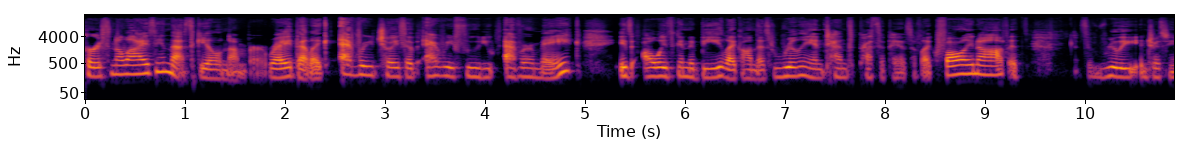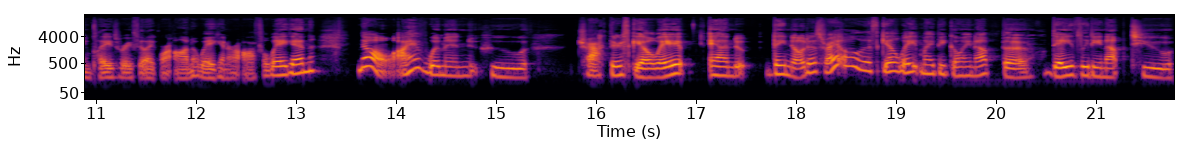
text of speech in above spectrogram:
personalizing that scale number, right? That like every choice of every food you ever make is always going to be like on this really intense precipice of like falling off. It's it's a really interesting place where you feel like we're on a wagon or off a wagon. No, I have women who track their scale weight and they notice, right? Oh, the scale weight might be going up the days leading up to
